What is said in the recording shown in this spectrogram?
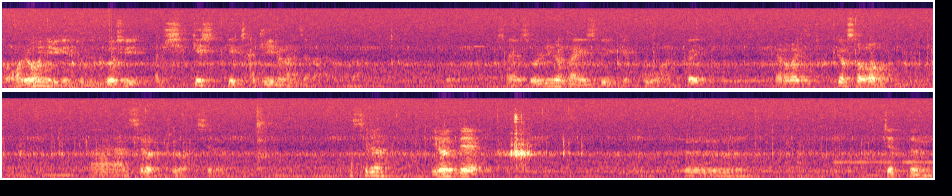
어려운 일이겠죠. 근데 그것이 아주 쉽게 쉽게 자주 일어나잖아요. 뭐 사회 쏠림 현상일 수도 있겠고 하니까 여러 가지 섞여서 아, 안쓰럽죠, 사실은. 사실은 이럴 때 그 어쨌든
